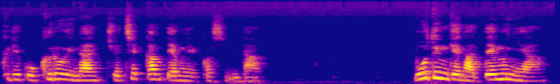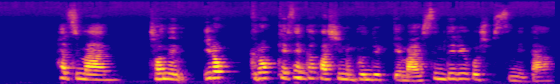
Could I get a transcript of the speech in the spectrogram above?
그리고 그로 인한 죄책감 때문일 것입니다. 모든 게 나 때문이야. 하지만 저는 이렇게 그렇게 생각하시는 분들께 말씀드리고 싶습니다.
